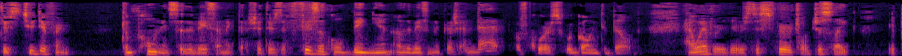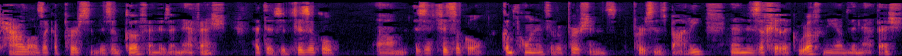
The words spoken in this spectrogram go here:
there's two different components of the Beis Hamikdash. That there's a physical binyan of the Beis Hamikdash, and that, of course, we're going to build. However, there's the spiritual, just like it parallels like a person. There's a guf and there's a nefesh. That there's a physical, um, there's a physical component of a person's person's body, and then there's a chilik ruchni of the nefesh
